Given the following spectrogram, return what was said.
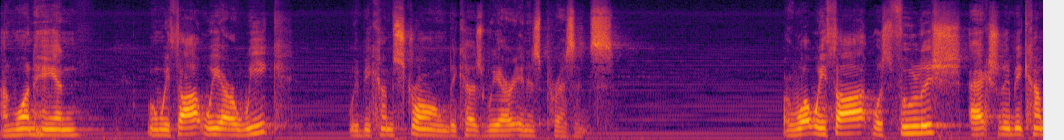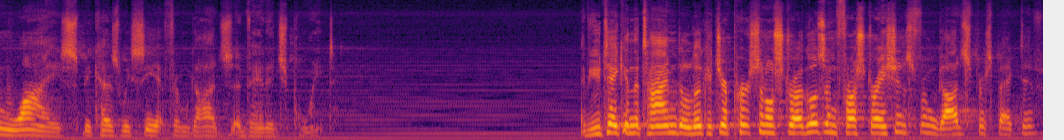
On one hand, when we thought we are weak, we become strong because we are in His presence or what we thought was foolish actually become wise because we see it from God's advantage point. Have you taken the time to look at your personal struggles and frustrations from God's perspective?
